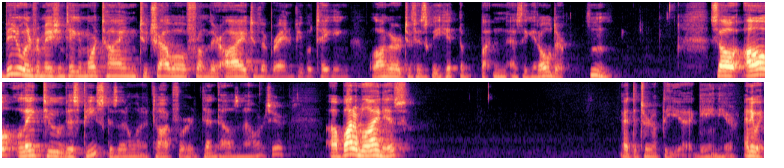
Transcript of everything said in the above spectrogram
visual information taking more time to travel from their eye to their brain, people taking longer to physically hit the button as they get older. Hmm. So I'll link to this piece because I don't want to talk for 10,000 hours here. Uh, bottom line is, I had to turn up the uh, gain here. Anyway,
